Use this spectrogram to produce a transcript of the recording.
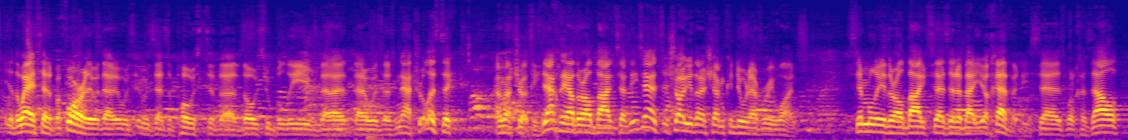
you know, the way I said it before, that it was, it was as opposed to the, those who believe that, that it was as naturalistic. I'm not sure that's exactly how the Ralbag says. He says to show you that Hashem can do whatever he wants. Similarly, the Ralbag says it about Yocheved. He says when Chazal,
